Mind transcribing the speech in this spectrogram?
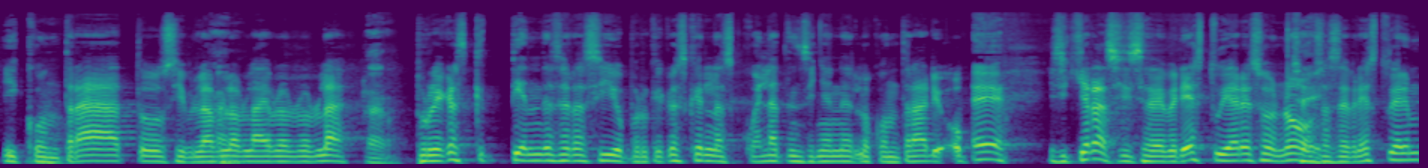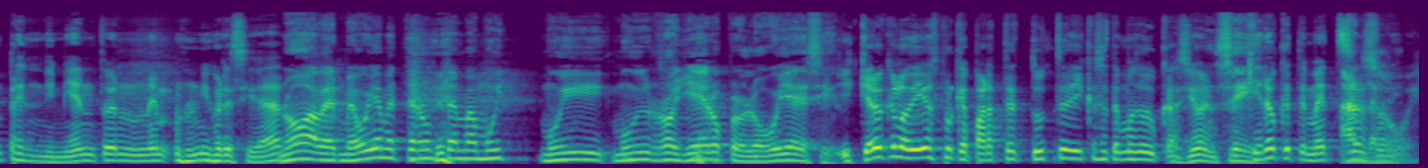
y contratos y bla, bla, bla, y bla, bla, bla. Claro. ¿Por qué crees que tiende a ser así? ¿O por qué crees que en la escuela te enseñan lo contrario? O, eh. Y siquiera si se debería estudiar eso o no. O sea, se debería estudiar emprendimiento en una, universidad. No, a ver, me voy a meter a un tema muy, muy, muy rollero, pero lo voy a decir. Y quiero que lo digas porque aparte tú te dedicas a temas de educación. Sí. Quiero que te metas eso, güey.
